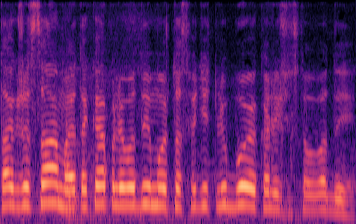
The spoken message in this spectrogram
Так же самое, эта капля воды может осветить любое количество воды.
